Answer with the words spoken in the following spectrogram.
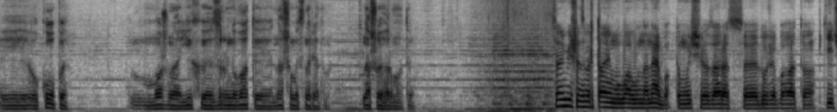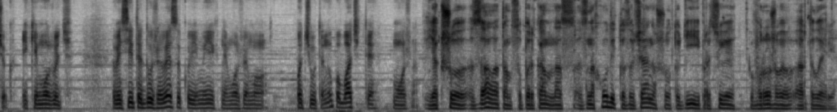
і окопи. Можна їх е, зруйнувати нашими снарядами, нашою гарматою. Саме більше звертаємо увагу на небо, тому що зараз е, дуже багато птічок, які можуть висіти дуже високо, і ми їх не можемо почути. Ну, побачити можна. Якщо зала там суперкам нас знаходить, то звичайно, що тоді і працює ворожа артилерія.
